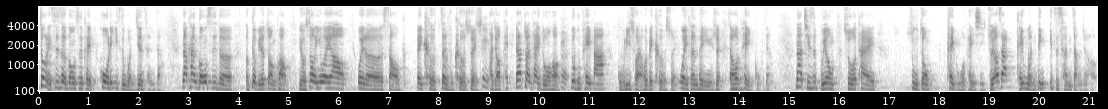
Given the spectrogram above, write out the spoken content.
重点是这个公司可以获利一直稳健成长。那看公司的呃个别的状况，有时候因为要为了少被课政府课税，他就要配，因为他赚太多哈，如果不配发股利出来会被课税，未分配盈余税才会配股这样。那其实不用说太注重配股或配息，主要是它可以稳定一直成长就好了。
